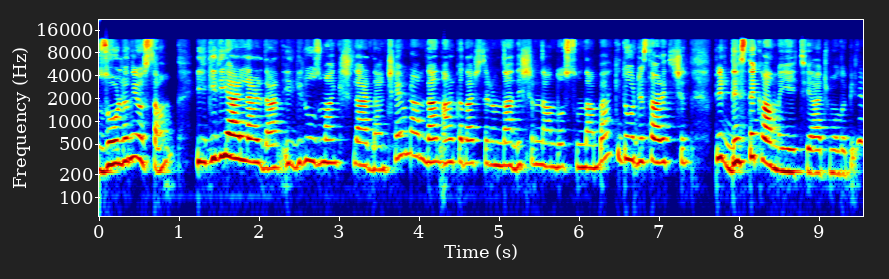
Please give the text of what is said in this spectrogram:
zorlanıyorsam ilgili yerlerden, ilgili uzman kişilerden, çevremden, arkadaşlarımdan, eşimden, dostumdan belki de o cesaret için bir destek almaya ihtiyacım olabilir.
